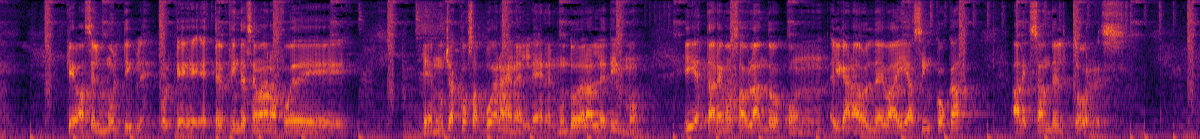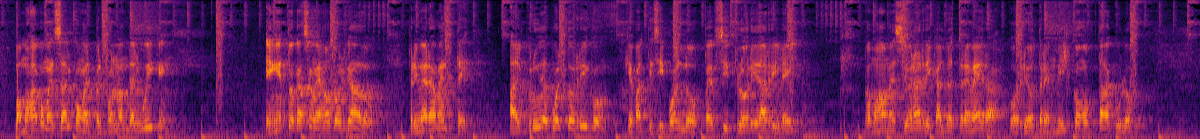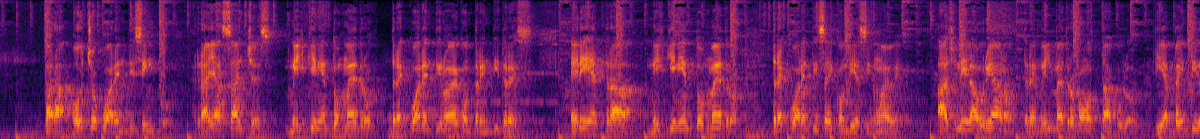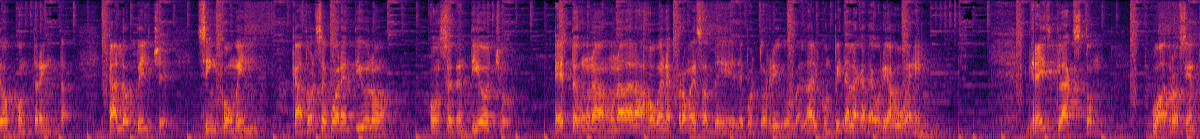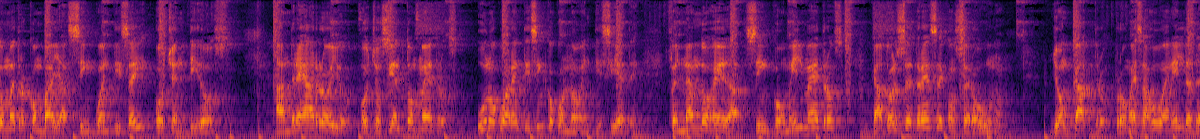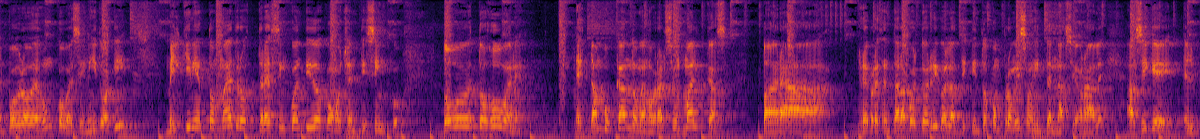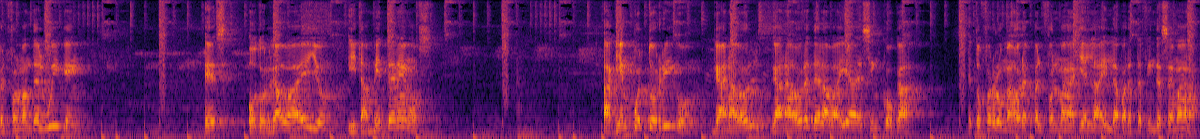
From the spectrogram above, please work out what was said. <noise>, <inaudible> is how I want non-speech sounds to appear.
que va a ser múltiple, porque este fin de semana fue de, de muchas cosas buenas en el, en el mundo del atletismo. Y estaremos hablando con el ganador de Bahía 5K, Alexander Torres. Vamos a comenzar con el performance del weekend. En esta ocasión es otorgado, primeramente, al Cruz de Puerto Rico que participó en los Pepsi Florida Relay. Vamos a mencionar Ricardo Estremera, corrió 3000 con obstáculos para 8.45. Ryan Sánchez, 1500 metros, 3.49 con 33. Eris Estrada, 1500 metros, 3.46 con 19. Ashley Laureano, 3000 metros con obstáculos, 10.22 con 30. Carlos Vilche, 5000, 14.41 con 78. Esta es una, una de las jóvenes promesas de, de, Puerto Rico, ¿verdad? Él compite en la categoría juvenil. Grace Claxton, 400 metros con vallas, 56-82. Andrés Arroyo, 800 metros, 1.45 con 97. Fernando Ojeda, 5000 metros, 14-13 con 01. John Castro, promesa juvenil desde el pueblo de Junco, vecinito aquí, 1500 metros, 352 con 85. Todos estos jóvenes están buscando mejorar sus marcas para representar a Puerto Rico en los distintos compromisos internacionales. Así que el performance del weekend es otorgado a ellos y también tenemos aquí en Puerto Rico ganador, ganadores de la Bahía de 5K. Estos fueron los mejores performances aquí en la isla para este fin de semana.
